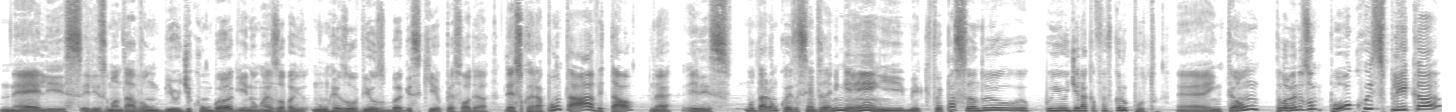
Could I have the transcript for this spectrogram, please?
né, eles, eles mandavam build com bug e não resolvia, não resolvia os bugs que o pessoal da, da Square apontava e tal, né. Eles mudaram coisas sem avisar ninguém e meio que foi passando e o, e o foi ficando puto. É, então, pelo menos um pouco explica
